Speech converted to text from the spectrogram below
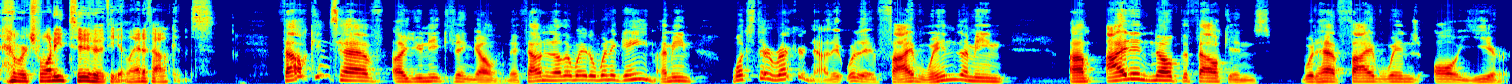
Number 22, the Atlanta Falcons. Falcons have a unique thing going. They found another way to win a game. I mean, what's their record now? They, what are they, five wins? I mean, um, I didn't know if the Falcons would have five wins all year.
